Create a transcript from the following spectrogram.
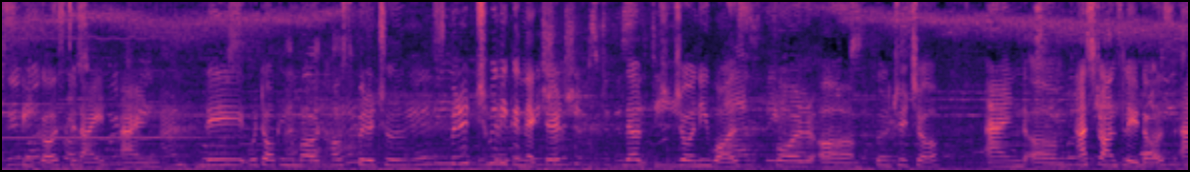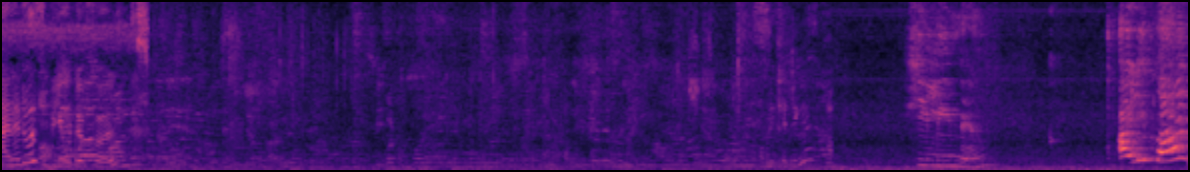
speakers tonight. And they were talking about how spiritual spiritually connected their journey was for uh, literature and um, as translators and it was beautiful He leaned in. I leaned back.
